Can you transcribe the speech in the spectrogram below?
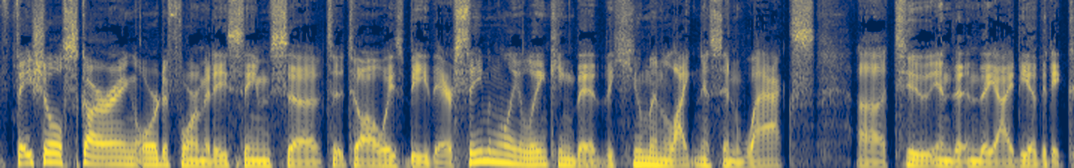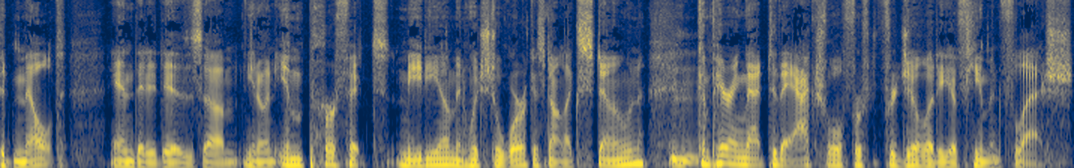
facial scarring or deformity seems uh, to, to, always be there, seemingly linking the, the human likeness in wax uh, to in the in the idea that it could melt and that it is um, you know an imperfect medium in which to work. It's not like stone. Mm-hmm. Comparing that to the actual fr- fragility of human flesh.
